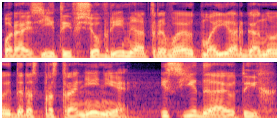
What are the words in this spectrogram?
Паразиты все время отрывают мои органоиды распространения и съедают их.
